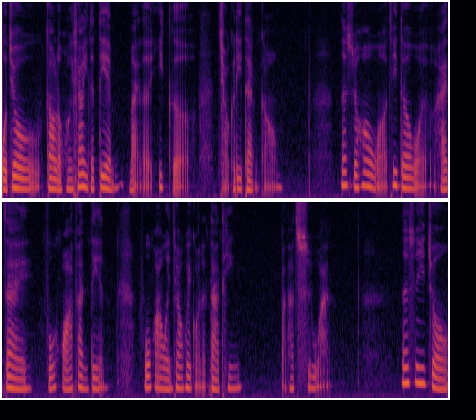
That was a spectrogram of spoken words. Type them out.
我就到了黄香怡的店，买了一个巧克力蛋糕。那时候我记得我还在福华饭店、福华文教会馆的大厅把它吃完。那是一种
